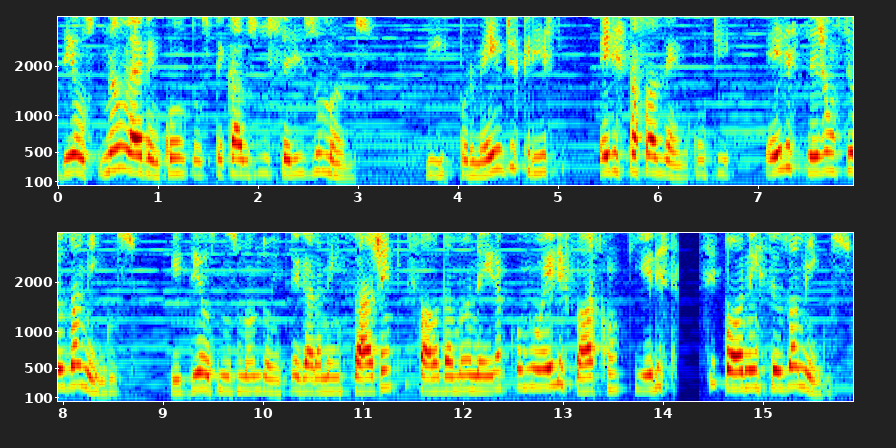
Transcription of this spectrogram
Deus não leva em conta os pecados dos seres humanos. E, por meio de Cristo, Ele está fazendo com que eles sejam seus amigos. E Deus nos mandou entregar a mensagem que fala da maneira como Ele faz com que eles se tornem seus amigos.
